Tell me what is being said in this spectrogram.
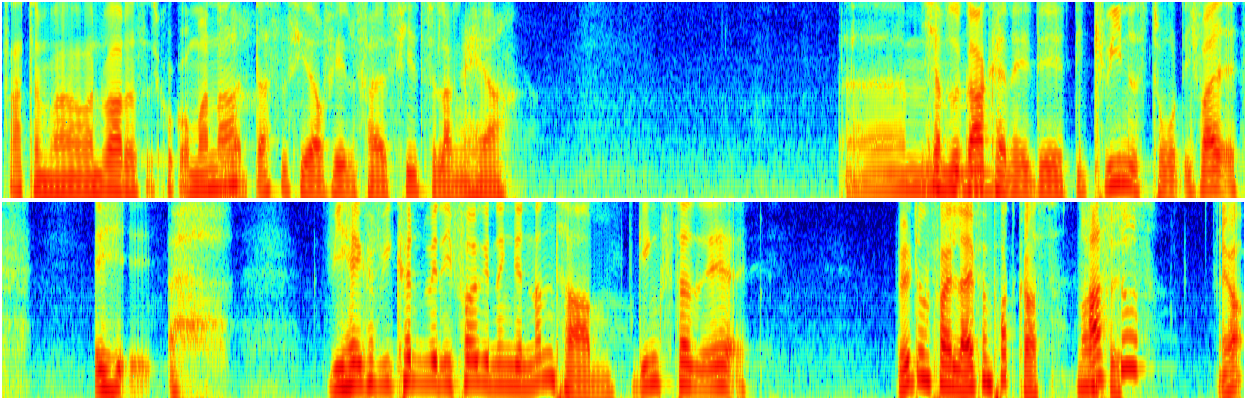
Warte mal, wann war das? Ich gucke auch mal Aber nach. das ist hier auf jeden Fall viel zu lange her. Ähm, Ich habe so gar keine Idee. Die Queen ist tot. Ich weiß. Ich, wie, wie könnten wir die Folge denn genannt haben? Ging's da. Äh, Wildunfall live im Podcast. 90. hast du's? Ja.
